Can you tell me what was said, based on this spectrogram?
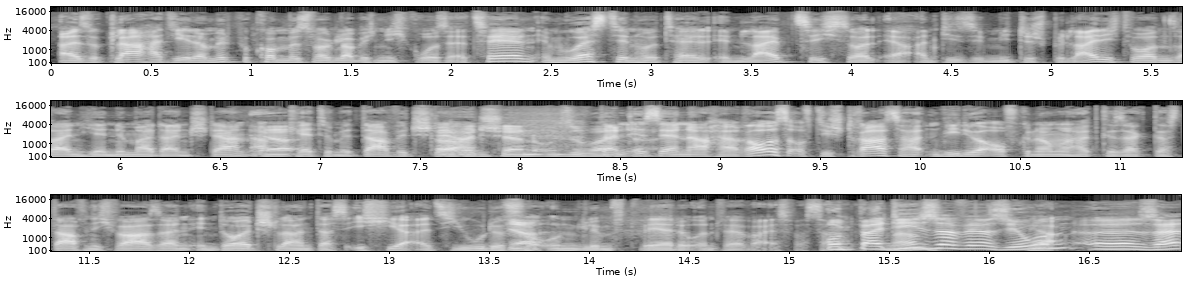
Also klar, hat jeder mitbekommen, müssen wir, glaube ich, nicht groß erzählen. Im Westin Hotel in Leipzig soll er antisemitisch beleidigt worden sein. Hier, nimm mal deinen Stern ab, Ja. Kette mit Davidstern. Davidstern und so weiter. Dann ist er nachher raus auf die Straße, hat ein Video aufgenommen und hat gesagt, das darf nicht wahr sein in Deutschland, dass ich hier als Jude Ja. verunglimpft werde und wer weiß was. Und bei alles, ne? dieser Version äh, se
